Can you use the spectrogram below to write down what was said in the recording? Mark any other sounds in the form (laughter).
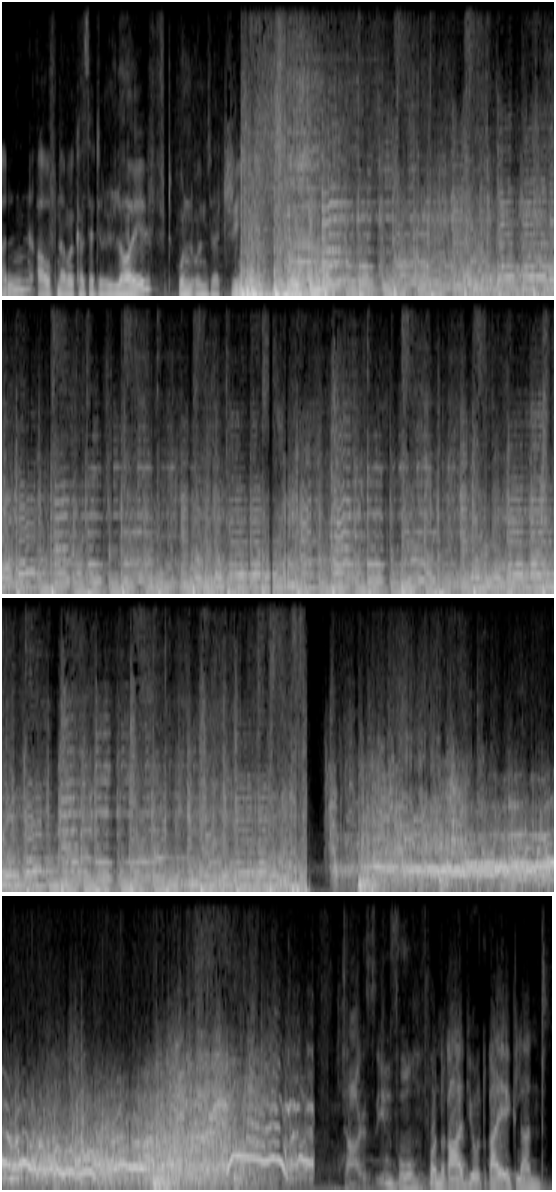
an, Aufnahmekassette läuft und unser Jingle. Tagesinfo von Radio Dreieckland.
